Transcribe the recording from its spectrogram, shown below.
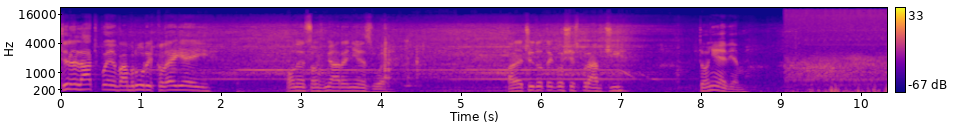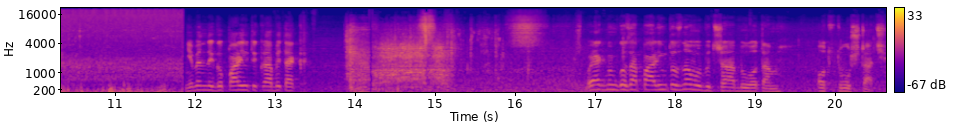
Tyle lat, powiem wam, rury kleję i one są w miarę niezłe. Ale czy do tego się sprawdzi? To nie wiem. Nie będę go palił, tylko aby tak... Bo jakbym go zapalił, to znowu by trzeba było tam odtłuszczać.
